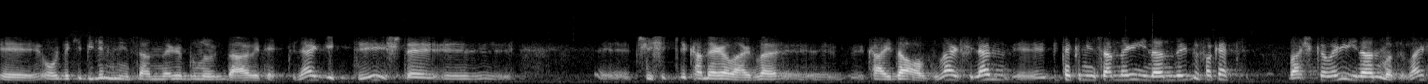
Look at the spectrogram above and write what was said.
e, oradaki bilim insanları bunu davet ettiler. Gitti işte e, e, çeşitli kameralarla e, kayda aldılar filan. E, bir takım insanları inandırdı fakat başkaları inanmadılar.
